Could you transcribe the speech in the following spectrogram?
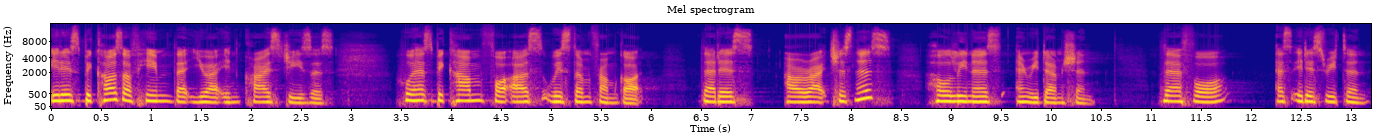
It is because of him that you are in Christ Jesus, who has become for us wisdom from God, that is, our righteousness, holiness, and redemption. Therefore, as it is written,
